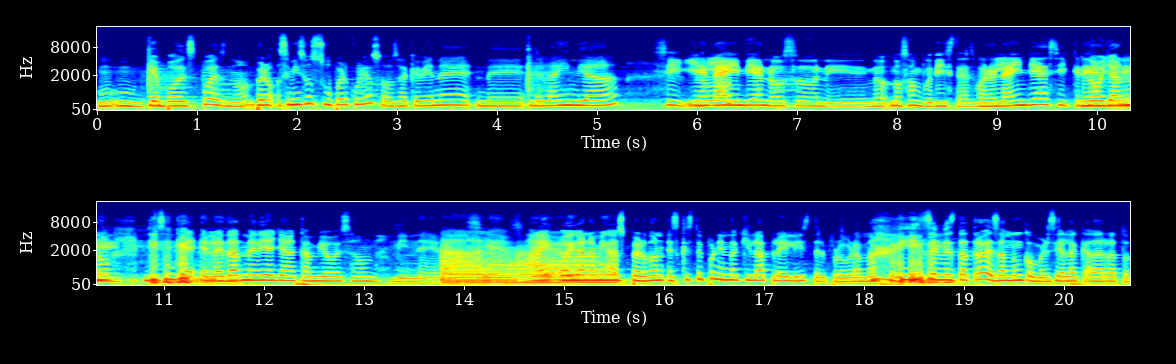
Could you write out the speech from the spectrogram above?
un, tiempo después, ¿no? Pero se me hizo súper curioso, o sea, que viene de, de la India Sí, y en la India no son, eh, no, no, son budistas. Bueno, en la India sí creen... No, ya no. Dicen que en la Edad Media ya cambió esa onda. Minerales. Ay, oigan amigos, perdón, es que estoy poniendo aquí la playlist del programa y se me está atravesando un comercial a cada rato.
